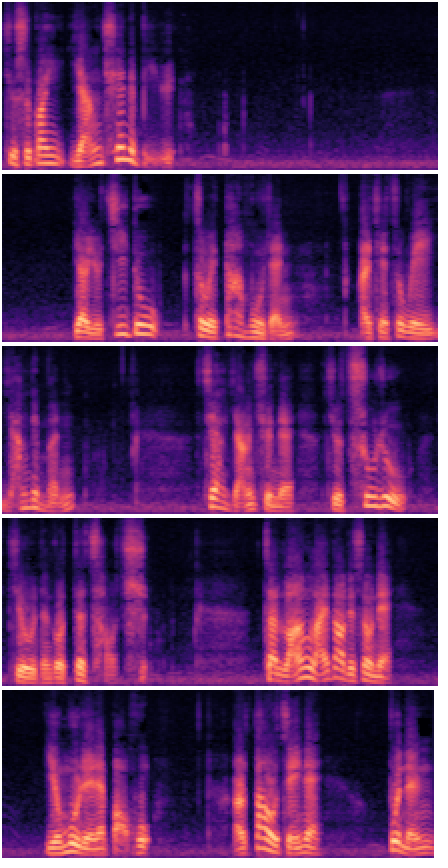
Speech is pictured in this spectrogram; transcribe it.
就是关于羊圈的比喻，要有基督作为大牧人，而且作为羊的门，这样羊群呢就出入就能够得草吃，在狼来到的时候呢，有牧人来保护，而盗贼呢。不能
